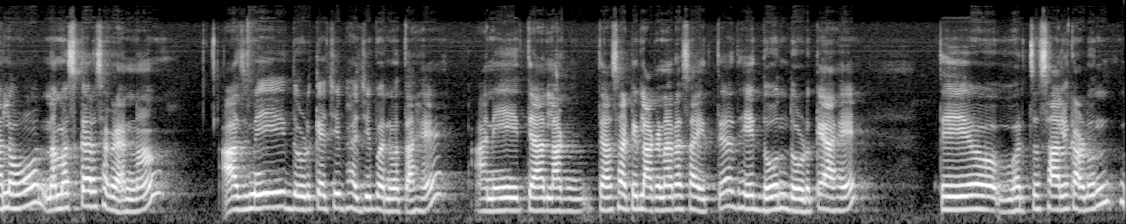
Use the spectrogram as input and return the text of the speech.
हॅलो नमस्कार सगळ्यांना. आज मी दोडक्याची भाजी बनवत आहे आणि त्या लाग त्यासाठी लागणारं साहित्य हे दोन दोडके आहे. ते वरचं साल काढून कि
